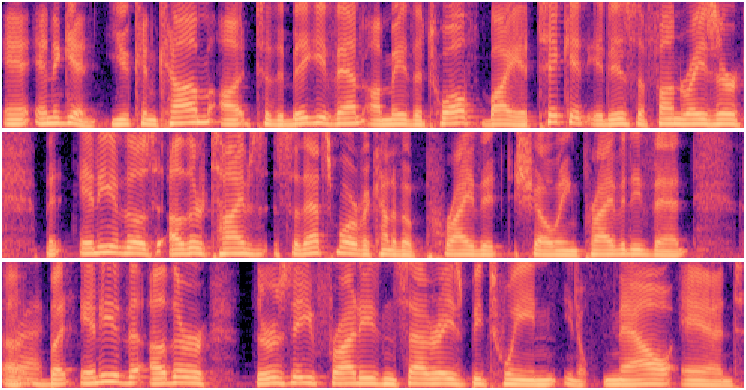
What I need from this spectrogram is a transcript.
And, and again, you can come uh, to the big event on May the 12th, buy a ticket. It is a fundraiser, but any of those other times, so that's more of a kind of a private showing, private event. Uh, but any of the other Thursday, Fridays, and Saturdays between you know now and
